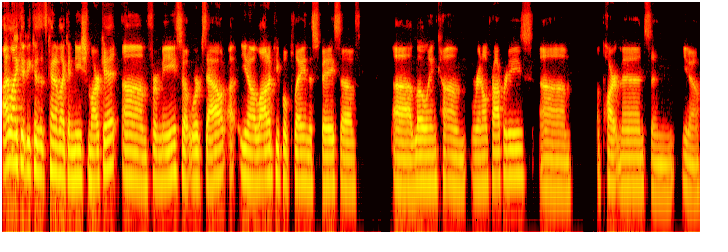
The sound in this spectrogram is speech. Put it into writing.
I like it because it's kind of like a niche market um, for me. So it works out. Uh, you know, a lot of people play in the space of uh, low income rental properties, um, apartments, and, you know,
